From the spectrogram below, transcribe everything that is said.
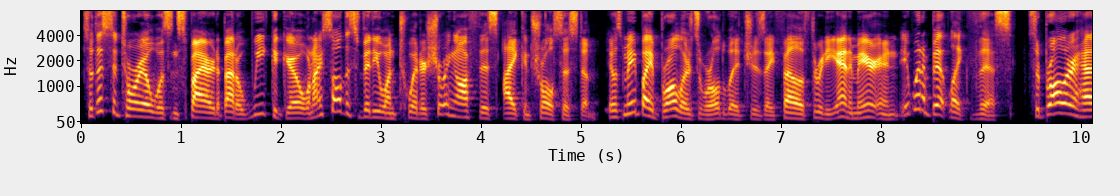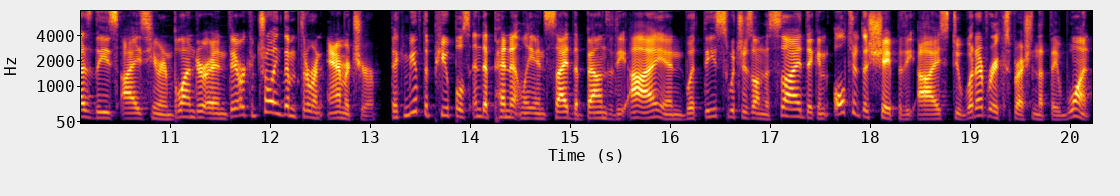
So this tutorial was inspired about a week ago when I saw this video on Twitter showing off this eye control system. It was made by Brawler's World, which is a fellow 3D animator, and it went a bit like this. So Brawler has these eyes here in Blender, and they are controlling them through an armature. They can move the pupils independently inside the bounds of the eye, and with these switches on the side, they can alter the shape of the eyes to whatever expression that they want.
